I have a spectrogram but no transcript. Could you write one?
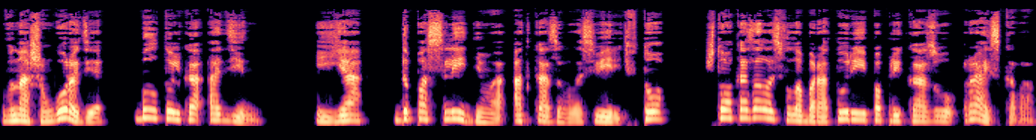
в нашем городе, был только один, и я до последнего отказывалась верить в то, что оказалось в лаборатории по приказу Райского.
